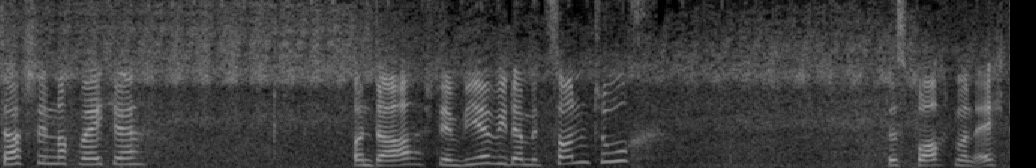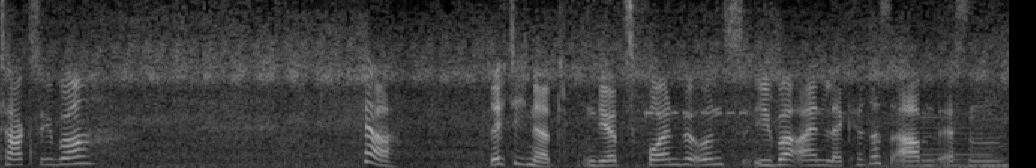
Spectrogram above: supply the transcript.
Da stehen noch welche. Und da stehen wir wieder mit Sonnentuch. Das braucht man echt tagsüber. Ja, richtig nett. Und jetzt freuen wir uns über ein leckeres Abendessen.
